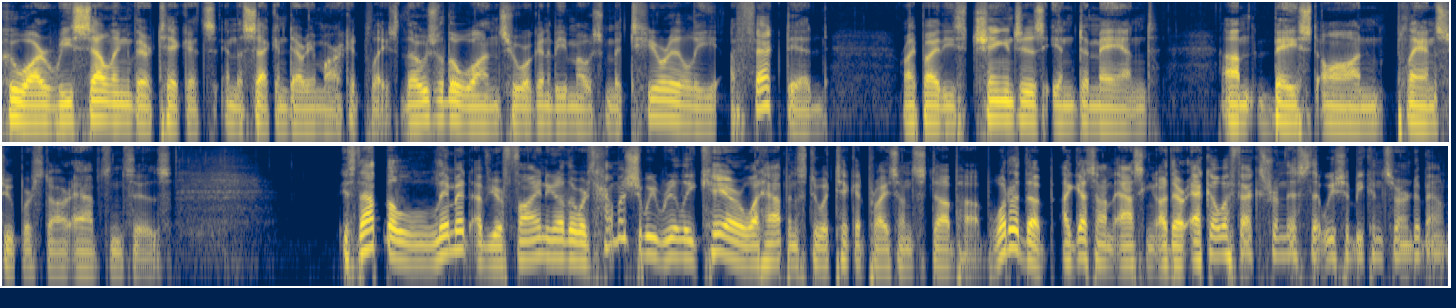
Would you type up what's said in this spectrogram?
who are reselling their tickets in the secondary marketplace. Those are the ones who are going to be most materially affected right by these changes in demand um, based on planned superstar absences. Is that the limit of your finding? In other words, how much should we really care what happens to a ticket price on StubHub? What are the, I guess I'm asking, are there echo effects from this that we should be concerned about?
